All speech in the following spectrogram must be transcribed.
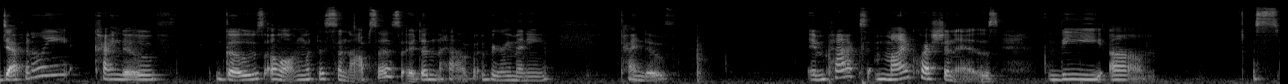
definitely kind of goes along with the synopsis. It didn't have very many kind of impacts. My question is the um, s-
